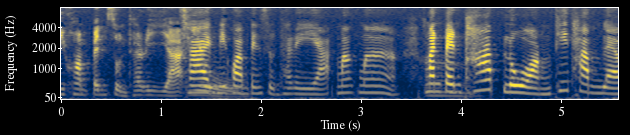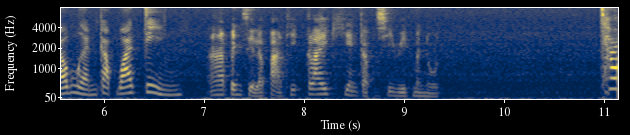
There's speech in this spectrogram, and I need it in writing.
มีความเป็นสุนทรียะ ใช่อยู่มีความเป็นสุนทรียะมากอ่าๆมันเป็นภาพลวงที่ทำแล้วเหมือนกับว่าจริง อ่า เป็นศิลปะที่ใกล้เคียงกับชีวิตมนุษย์ ใช่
